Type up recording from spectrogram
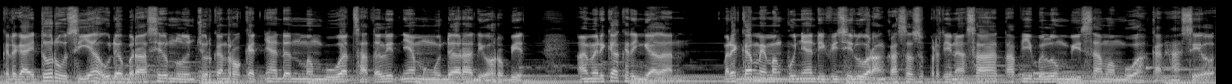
Ketika itu Rusia udah berhasil meluncurkan roketnya dan membuat satelitnya mengudara di orbit. Amerika ketinggalan. Mereka memang punya divisi luar angkasa seperti NASA, tapi belum bisa membuahkan hasil.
